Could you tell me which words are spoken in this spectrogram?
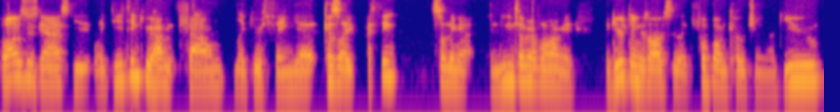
Well, I was just gonna ask you, like, do you think you haven't found like your thing yet? Because like I think something, and you can tell me if I'm wrong. Like, like, your thing is obviously like football and coaching. Like you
